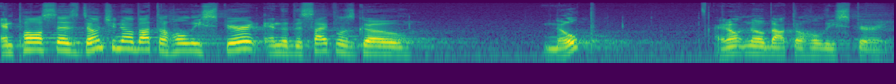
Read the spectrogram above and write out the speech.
and Paul says, Don't you know about the Holy Spirit? And the disciples go, Nope, I don't know about the Holy Spirit.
